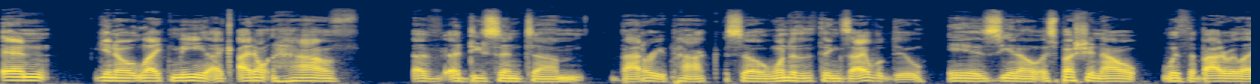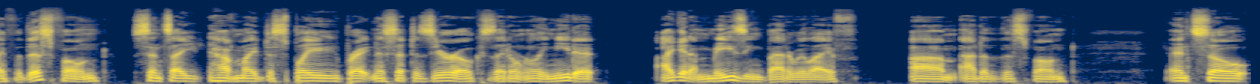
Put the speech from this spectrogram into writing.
and you know like me like i don't have a, a decent um, battery pack so one of the things i will do is you know especially now with the battery life of this phone since i have my display brightness set to zero because i don't really need it i get amazing battery life um, out of this phone and so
